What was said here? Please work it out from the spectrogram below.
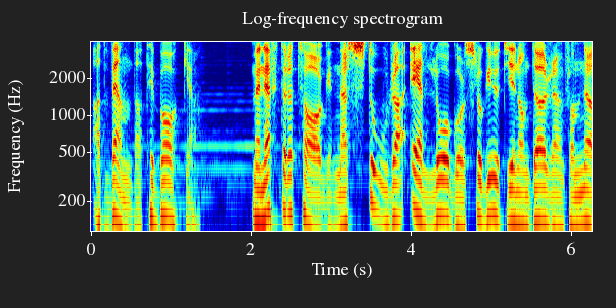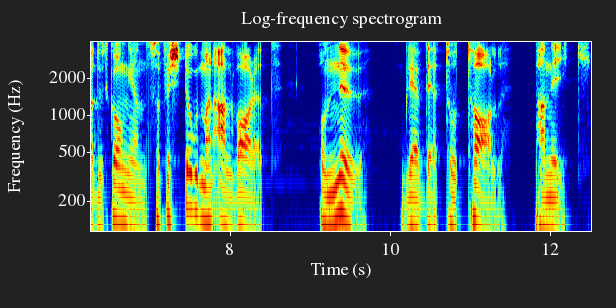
att vända tillbaka. Men efter ett tag när stora eldlågor slog ut genom dörren från nödutgången så förstod man allvaret och nu blev det total panik.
